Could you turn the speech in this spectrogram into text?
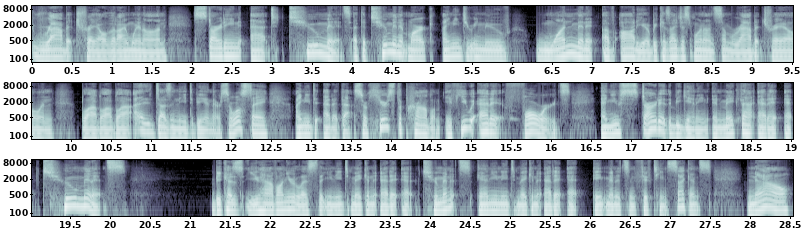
rabbit trail that I went on starting at 2 minutes. At the 2 minute mark, I need to remove one minute of audio because I just went on some rabbit trail and blah, blah, blah. It doesn't need to be in there. So we'll say I need to edit that. So here's the problem. If you edit forwards and you start at the beginning and make that edit at two minutes, because you have on your list that you need to make an edit at two minutes and you need to make an edit at eight minutes and 15 seconds. Now,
